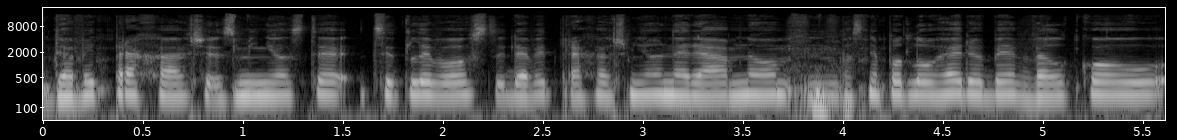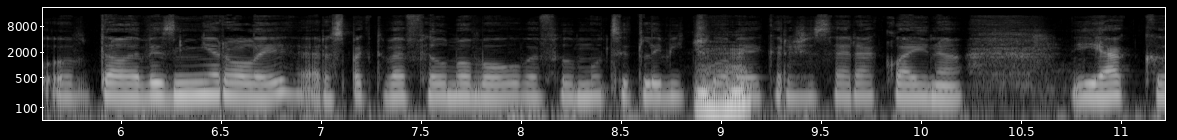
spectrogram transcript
David Prachař, zmínil jste citlivost. David Prachař měl nedávno, vlastně po dlouhé době, velkou eh, televizní roli, respektive filmovou, ve filmu Citlivý mhm. člověk, mm-hmm. režiséra Kleina. Jak eh,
